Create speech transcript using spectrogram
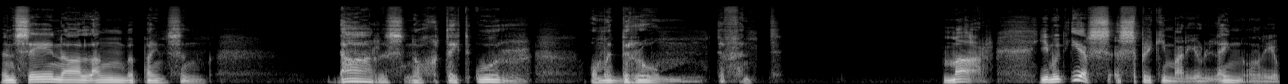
en sê na lang bepeinsing: Daar is nog tyd oor om 'n droom te vind. Maar jy moet eers 'n spreekie Mariolyn onder jou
